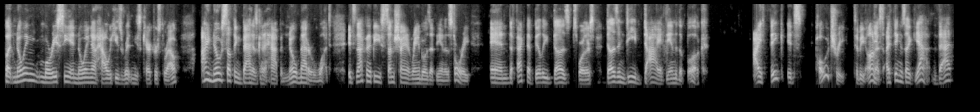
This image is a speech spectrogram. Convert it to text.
but knowing Moreci and knowing how he's written these characters throughout, I know something bad is going to happen no matter what. It's not going to be sunshine and rainbows at the end of the story. And the fact that Billy does, spoilers, does indeed die at the end of the book, I think it's poetry, to be honest. I think it's like, yeah, that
